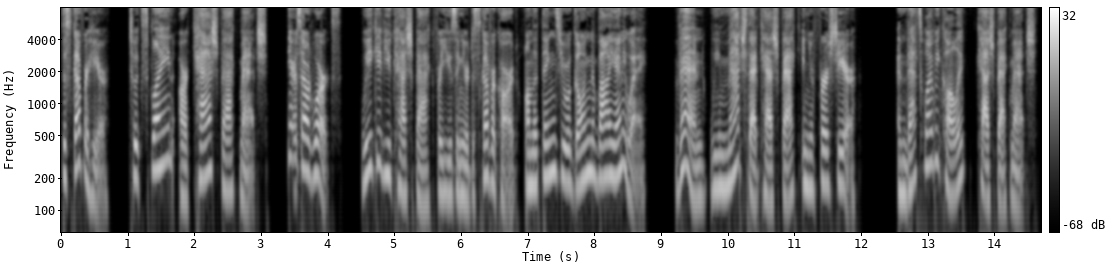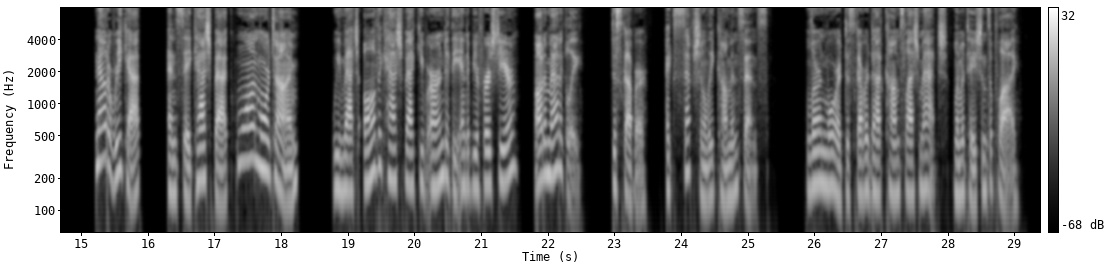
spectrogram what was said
Discover here to explain our cash back match. Here's how it works we give you cash back for using your Discover card on the things you were going to buy anyway. Then we match that cash back in your first year. And that's why we call it Cashback Match. Now to recap and say cashback one more time. We match all the cash back you've earned at the end of your first year automatically. Discover. Exceptionally common sense. Learn more at discover.com slash match. Limitations apply.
